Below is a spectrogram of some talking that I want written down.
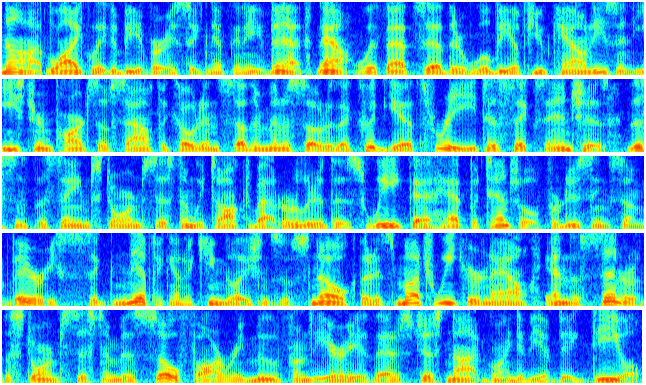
not likely to be a very significant event. Now, with that said, there will be a few counties in eastern parts of South Dakota and southern Minnesota that could get three to six inches. This is the same storm system we talked about earlier this week that had potential of producing some very significant accumulations of snow, but it's much weaker now, and the center of the storm system is so far removed from the area that it's just not going to be a big deal.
